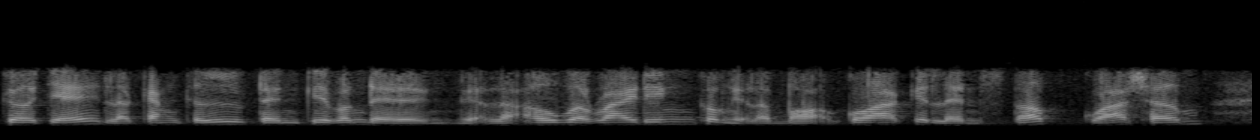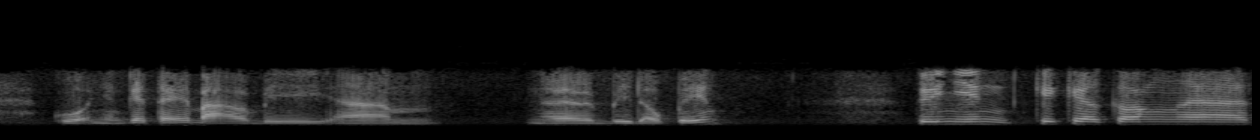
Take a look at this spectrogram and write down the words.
cơ chế là căn cứ trên cái vấn đề nghĩa là overriding có nghĩa là bỏ qua cái lệnh stop quá sớm của những cái tế bào bị um, bị đột biến tuy nhiên cái cơ quan uh,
